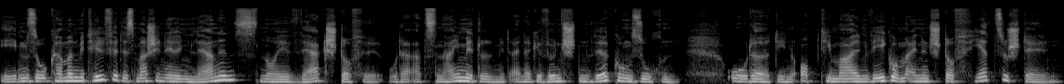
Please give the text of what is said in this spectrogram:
Ebenso kann man mit Hilfe des maschinellen Lernens neue Werkstoffe oder Arzneimittel mit einer gewünschten Wirkung suchen oder den optimalen Weg, um einen Stoff herzustellen.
